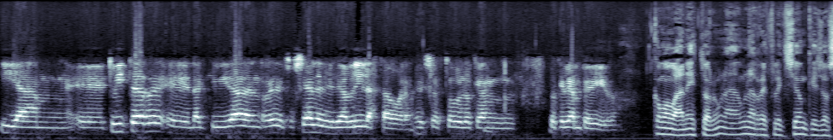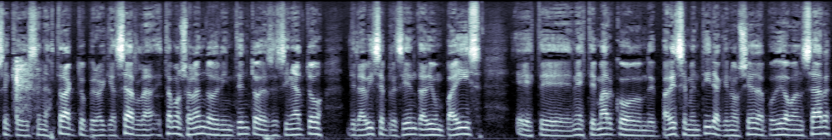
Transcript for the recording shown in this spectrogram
y a eh, Twitter eh, la actividad en redes sociales desde abril hasta ahora. Eso es todo lo que han lo que le han pedido. ¿Cómo va, Néstor? Una, una reflexión que yo sé que es en abstracto, pero hay que hacerla. Estamos hablando del intento de asesinato de la vicepresidenta de un país este, en este marco donde parece mentira que no se haya podido avanzar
